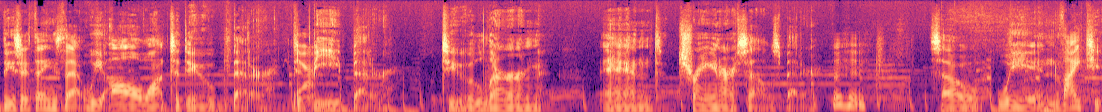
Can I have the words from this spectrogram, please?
These are things that we all want to do better, to Yeah. be better, to learn and train ourselves better. Mm-hmm. So we invite you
